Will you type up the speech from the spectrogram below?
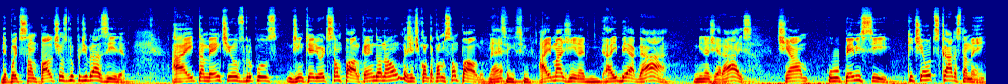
Depois de São Paulo tinha os grupos de Brasília. Aí também tinha os grupos de interior de São Paulo. Querendo ou não, a gente conta como São Paulo, né? Sim, sim. Aí imagina, aí BH, Minas Gerais, tinha o PMC, que tinha outros caras também.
